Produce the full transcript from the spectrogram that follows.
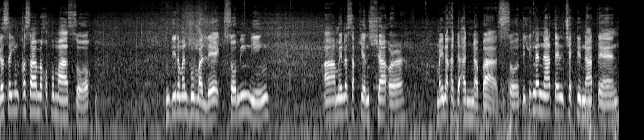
Kasi yung kasama ko pumasok, hindi naman bumalik. So meaning, ah, may nasakyan siya or may nakadaan na bus. So titingnan natin, check din natin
